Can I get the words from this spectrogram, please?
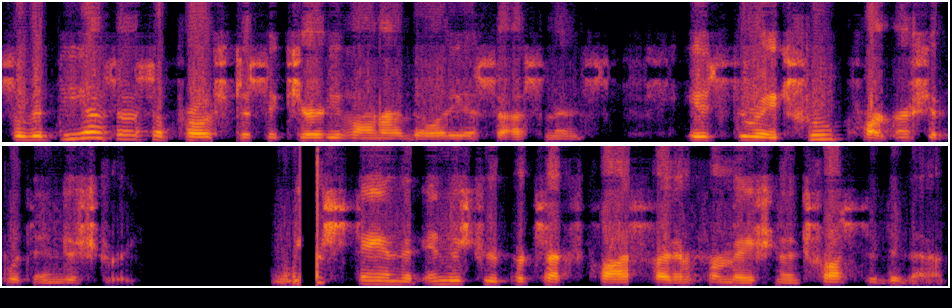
So the DSS approach to security vulnerability assessments is through a true partnership with industry. We understand that industry protects classified information entrusted to them,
